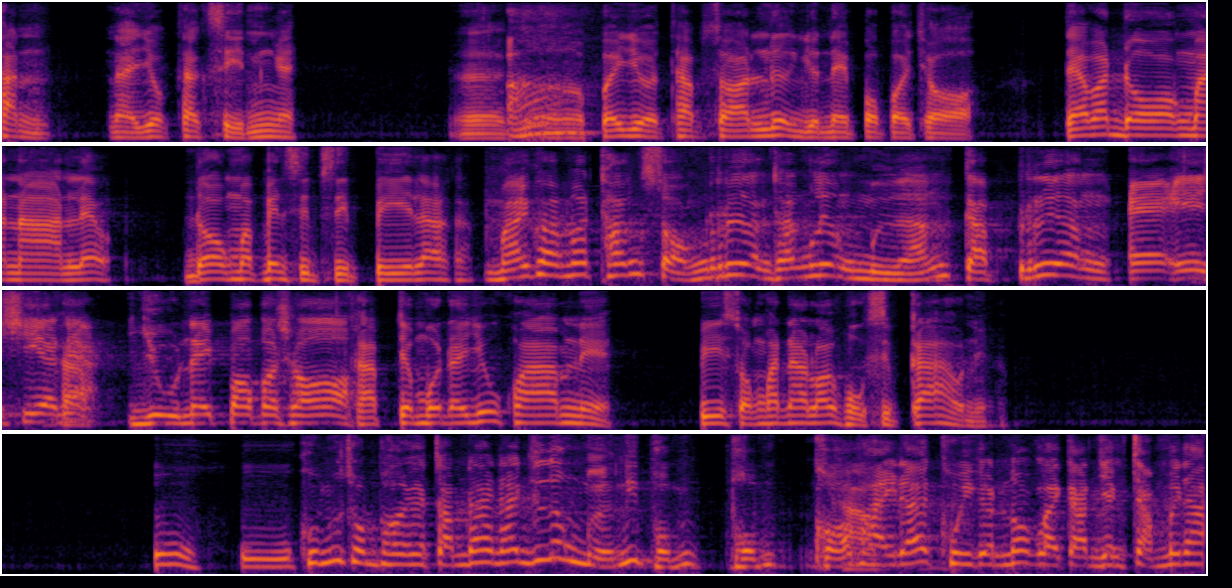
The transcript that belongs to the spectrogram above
ท่านนายกทักษิณไงเอออ๋อเออประโยชน์ทับซ้อนเรื่องอยู่ในปปชแต่ว่าดองมานานแล้ว ดองมาเป็น 10บสปีแล้วครับ หมายความว่าทั้งสองเรื่องทั้งเรื่องเหมืองกับเรื่องแอร์เอเชียเนี่ยครับอยู่ในปปชครับจะหมดอายุความเนี่ย ปี 2569 เนี่ยโอ้โหคุณผู้ชมพอจะจำได้นะ เรื่องเหมืองนี่ผมผมขออภัยนะ คุยกันนอกรายการยังจำไม่ได้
